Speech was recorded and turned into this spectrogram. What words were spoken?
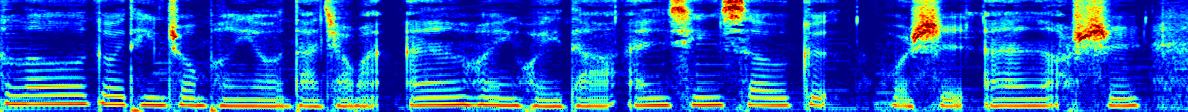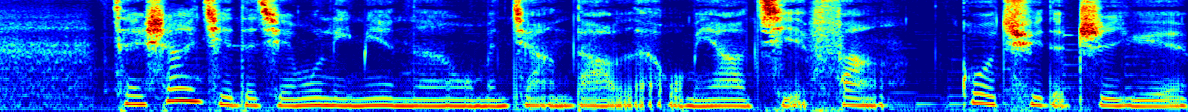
Hello，各位听众朋友，大家晚安，欢迎回到安心 So Good，我是安安老师。在上一节的节目里面呢，我们讲到了我们要解放过去的制约，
